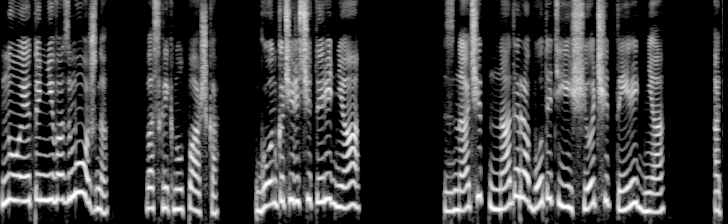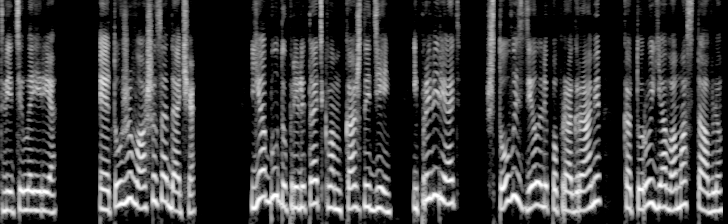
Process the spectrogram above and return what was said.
«Но это невозможно!» — воскликнул Пашка. Гонка через четыре дня. Значит, надо работать еще четыре дня, ответила Ире. Это уже ваша задача. Я буду прилетать к вам каждый день и проверять, что вы сделали по программе, которую я вам оставлю.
